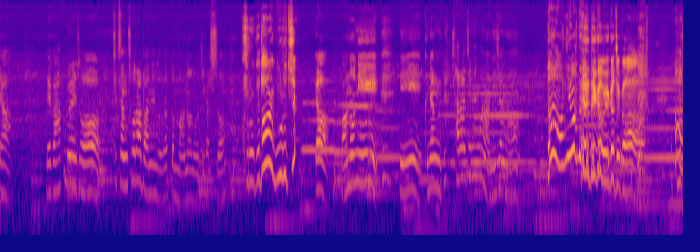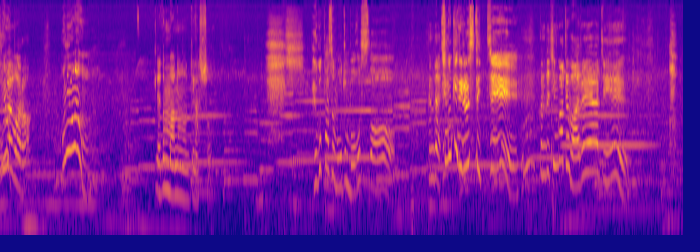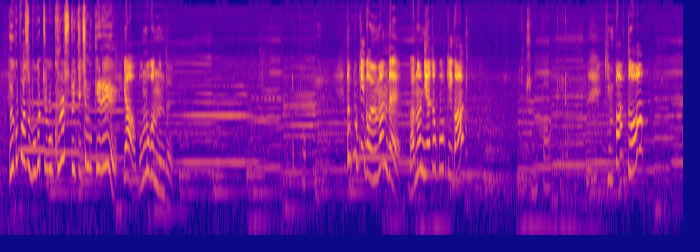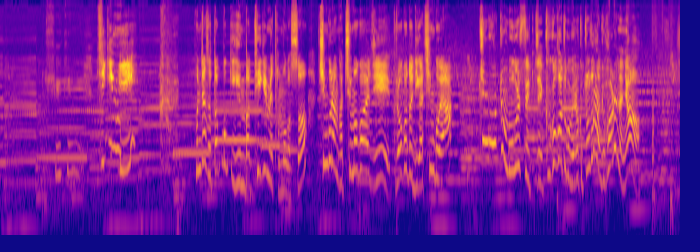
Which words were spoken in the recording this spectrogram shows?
야, 내가 학교에서 책상 서랍 안에 넣어놨던 만 원 어디 갔어? 그러게 나를 모르지? 야, 만 원이 이 그냥 사라지는 건 아니잖아. 난 아니야 내, 내가 왜 가져가 거짓말 봐라. 아니야 내 돈 만 원 어디 갔어? 배고파서 뭐 좀 먹었어 근데 친구끼리 이럴 수도 있지 근데 친구한테 말을 해야지. 배고파서 먹었지 뭐 그럴 수도 있지 친구끼리 야, 뭐 먹었는데? 떡볶이. 떡볶이가 얼만데? 만 원이야 떡볶이가? 김밥이랑 김밥도? 튀김이 튀김이? 혼자서 떡볶이, 김밥, 튀김을 다 먹었어? 친구랑 같이 먹어야지. 그러고도 네가 친구야? 친구가 좀 먹을 수 있지 그거 가지고 왜 이렇게 쪼잔하게 화를 내냐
